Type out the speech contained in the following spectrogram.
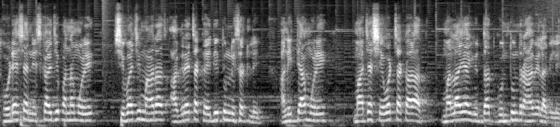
थोड्याशा निष्काळजीपणामुळे शिवाजी महाराज आग्र्याच्या कैदीतून निसटले आणि त्यामुळे माझ्या शेवटच्या काळात मला या युद्धात गुंतून राहावे लागले.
